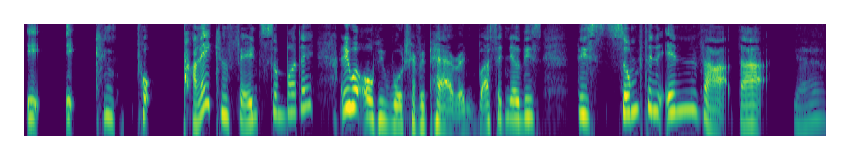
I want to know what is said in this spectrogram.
it, it can put panic and fear into somebody. And it won't all be wood for every parent, but I said, no, there's, there's something in that that, yeah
